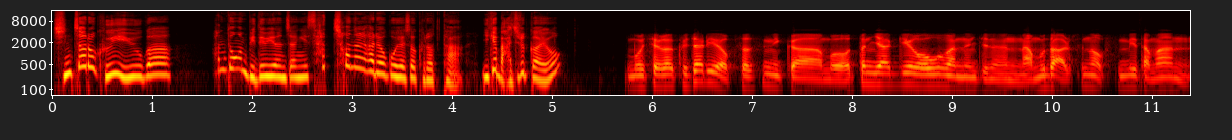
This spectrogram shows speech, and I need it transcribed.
진짜로 그 이유가 한동훈 비대위원장이 사천을 하려고 해서 그렇다. 이게 맞을까요? 뭐 제가 그 자리에 없었으니까 뭐 어떤 이야기가 오고 갔는지는 아무도 알 수는 없습니다만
